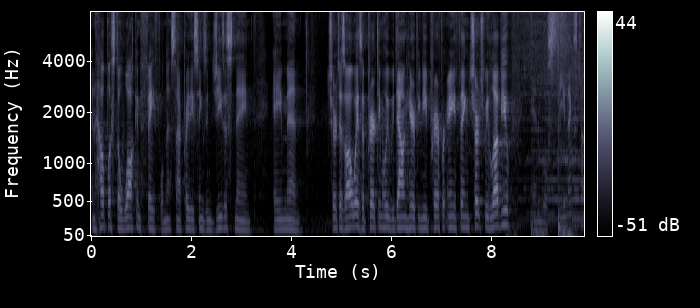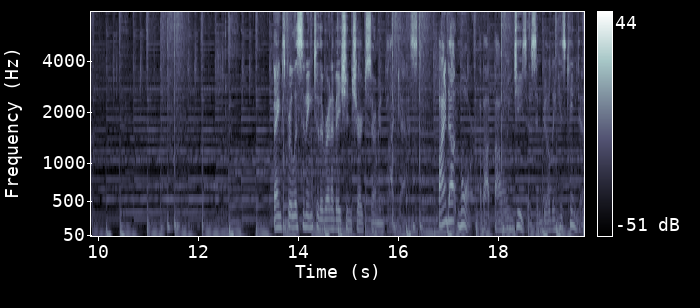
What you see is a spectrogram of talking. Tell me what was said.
and help us to walk in faithfulness. And I pray these things in Jesus' name. Amen. Church, as always, the prayer team will be down here if you need prayer for anything. Church, we love you, and we'll see you next time. Thanks for listening to the Renovation Church Sermon Podcast. Find out more about following Jesus and building his kingdom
